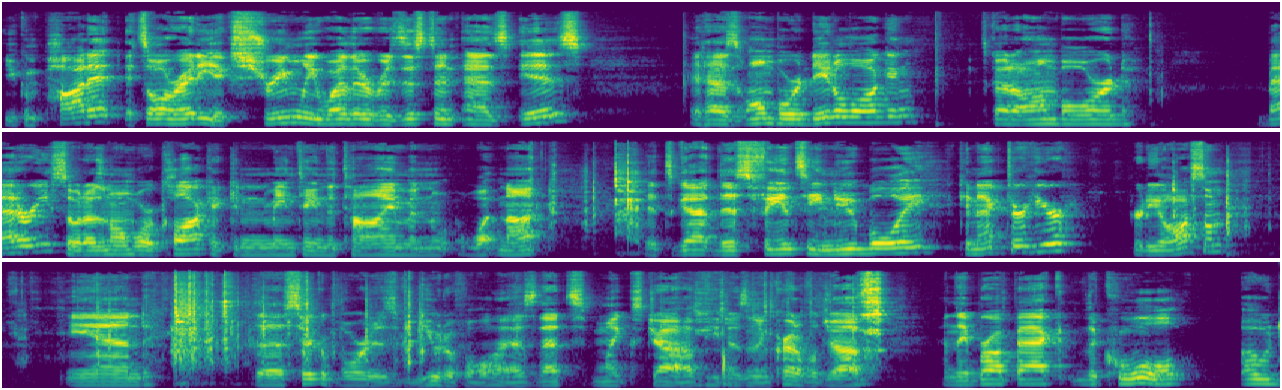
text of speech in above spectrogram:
you can pot it. It's already extremely weather resistant as is. It has onboard data logging. It's got an onboard battery, so it has an onboard clock. It can maintain the time and whatnot. It's got this fancy new boy connector here. Pretty awesome. And the circuit board is beautiful, as that's Mike's job. He does an incredible job. And they brought back the cool OG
